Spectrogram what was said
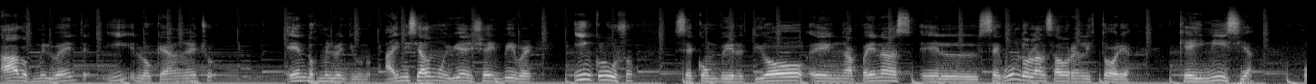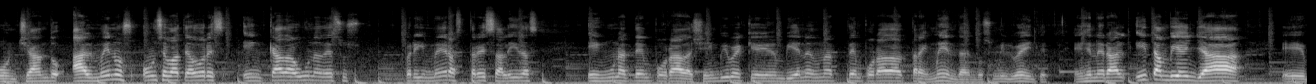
a 2020 y lo que han hecho en 2021. Ha iniciado muy bien Shane Bieber, incluso se convirtió en apenas el segundo lanzador en la historia que inicia ponchando al menos 11 bateadores en cada una de sus primeras tres salidas en una temporada. Shane Bieber que viene de una temporada tremenda en 2020 en general y también ya eh,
